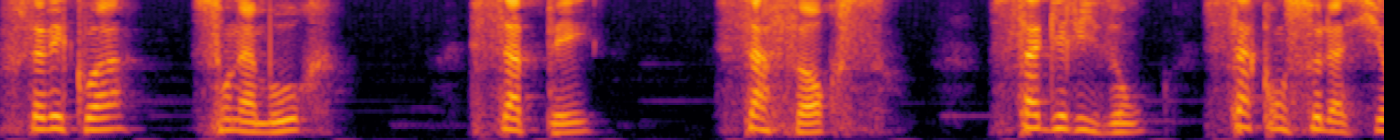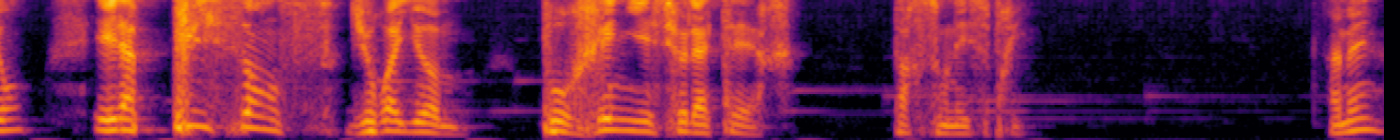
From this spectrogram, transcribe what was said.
vous savez quoi? Son amour, sa paix, sa force, sa guérison, sa consolation et la puissance du royaume pour régner sur la terre par son esprit. Amen.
